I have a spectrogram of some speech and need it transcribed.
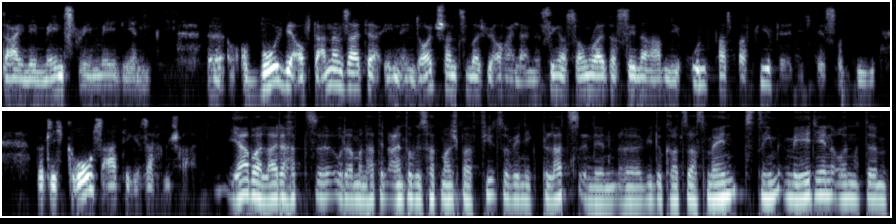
da in den Mainstream-Medien. Äh, obwohl wir auf der anderen Seite in, in Deutschland zum Beispiel auch eine, eine Singer-Songwriter-Szene haben, die unfassbar vielfältig ist und die wirklich großartige Sachen schreibt. Ja, aber leider hat, äh, oder man hat den Eindruck, es hat manchmal viel zu wenig Platz in den, äh, wie du gerade sagst, Mainstream-Medien. Und ähm,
